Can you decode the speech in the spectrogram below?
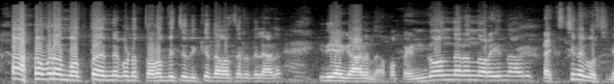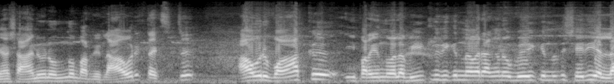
അവിടെ മൊത്തം എന്നെ കൊണ്ട് തുളപ്പിച്ച് നിൽക്കുന്ന അവസരത്തിലാണ് ഇത് ഞാൻ കാണുന്നത്. അപ്പോൾ പെൺകോന്തർ എന്ന് പറയുന്ന ആ ഒരു ടെക്സ്റ്റിനെ കുറിച്ച് ഞാൻ ഷാനുവിനൊന്നും പറഞ്ഞില്ല ആ ഒരു ടെക്സ്റ്റ് ആ ഒരു വാക്ക് ഈ പറയുന്ന പോലെ വീട്ടിലിരിക്കുന്നവർ അങ്ങനെ ഉപയോഗിക്കുന്നത് ശരിയല്ല.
